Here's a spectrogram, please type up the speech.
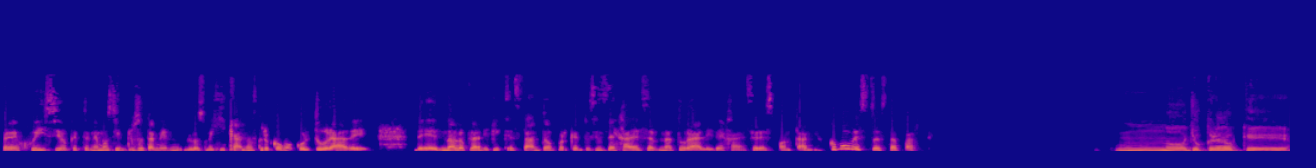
prejuicio que tenemos incluso también los mexicanos, creo como cultura, de, de, no lo planifiques tanto porque entonces deja de ser natural y deja de ser espontáneo. ¿Cómo ves tú esta parte? No, yo creo que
